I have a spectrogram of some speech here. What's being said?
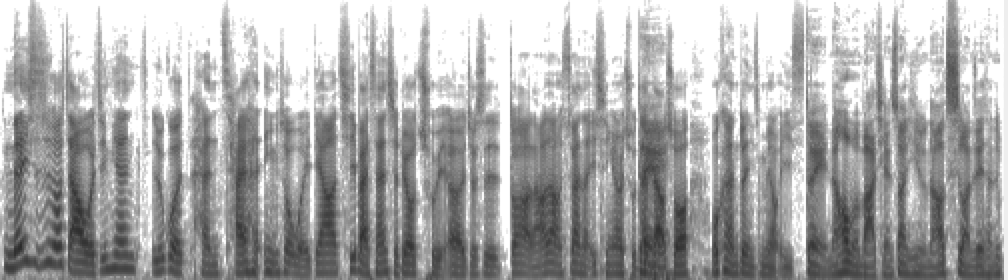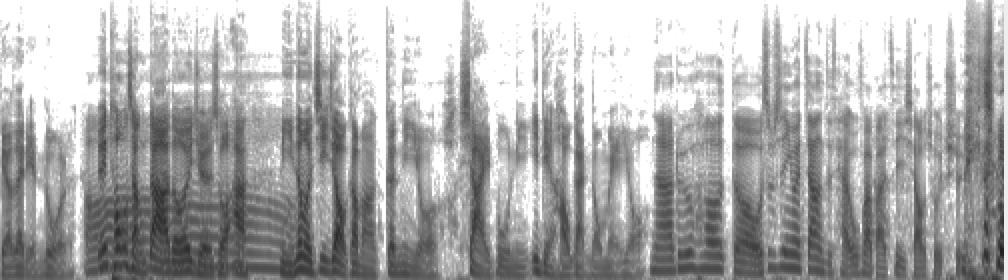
你的意思是说，假如我今天如果很才很硬，说我一定要七百三十六除以二就是多少，然后让你算的一清二楚，代表说我可能对你是没有意思。对，然后我们把钱算清楚，然后吃完这一餐就不要再联络了，因为通常大家都会觉得说啊，你那么计较，我干嘛跟你有下一步？你一点好感都没有。那如何的？我是不是因为这样子才无法把自己消出去？没错。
